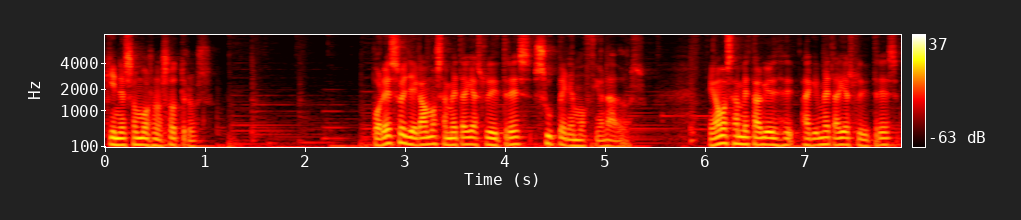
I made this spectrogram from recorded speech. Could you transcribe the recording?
¿Quiénes somos nosotros? Por eso llegamos a Metal Gear Solid 3 súper emocionados. Llegamos a Metal, Gear, a Metal Gear Solid 3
